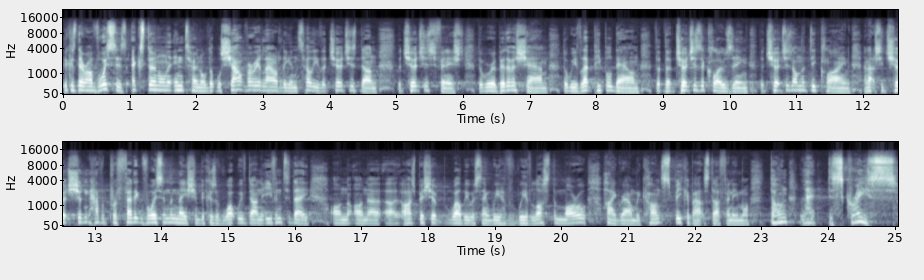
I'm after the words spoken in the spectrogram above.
because there are voices, external and internal, that will shout very loudly and tell you that church is done, that church is finished, that we're a bit of a sham, that we've let people down, that, that churches are closing, that church is on the decline, and actually church shouldn't have a prophetic voice in the nation because of what we've done. Even today, on, on uh, uh, Archbishop Welby was saying, we have, we have lost the moral high ground. We can't speak about stuff anymore. Don't let disgrace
